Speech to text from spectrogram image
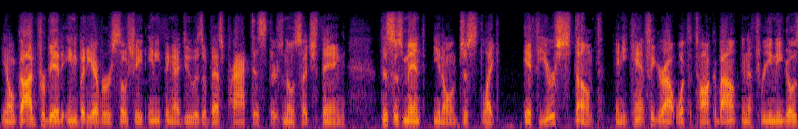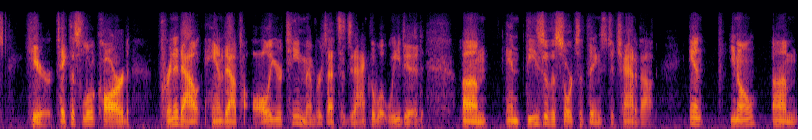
you know, God forbid anybody ever associate anything I do as a best practice. There's no such thing. This is meant, you know, just like if you're stumped and you can't figure out what to talk about in a Three Amigos, here, take this little card, print it out, hand it out to all your team members. That's exactly what we did. Um, and these are the sorts of things to chat about. And, you know, um,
